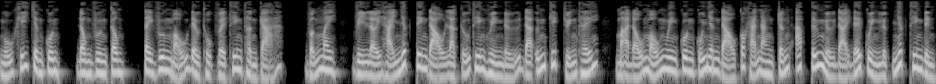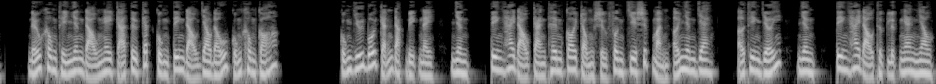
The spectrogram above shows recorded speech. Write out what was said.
ngũ khí chân quân, đông vương công, tây vương mẫu đều thuộc về thiên thần cả. Vẫn may, vì lợi hại nhất tiên đạo là cửu thiên huyền nữ đã ứng kiếp chuyển thế, mà đẩu mẫu nguyên quân của nhân đạo có khả năng trấn áp tứ ngự đại đế quyền lực nhất thiên đình. Nếu không thì nhân đạo ngay cả tư cách cùng tiên đạo giao đấu cũng không có. Cũng dưới bối cảnh đặc biệt này, nhân, tiên hai đạo càng thêm coi trọng sự phân chia sức mạnh ở nhân gian. Ở thiên giới, nhân, tiên hai đạo thực lực ngang nhau,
